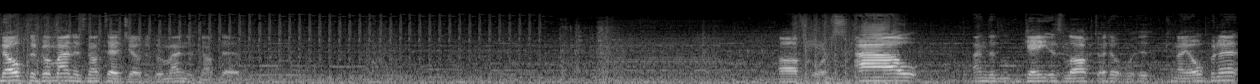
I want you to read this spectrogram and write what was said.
Nope, the good man is not dead, Joe. The good man is not dead. Oh, of course. Ow! And the gate is locked. I don't... Uh, can I open it?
